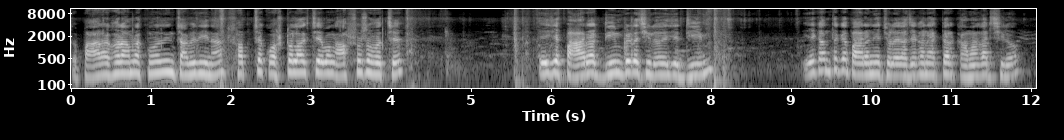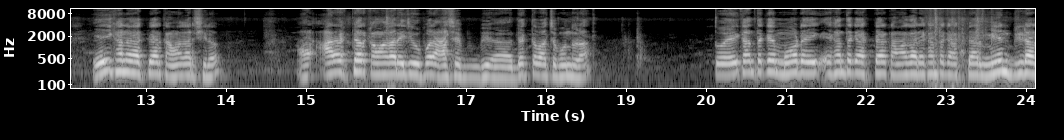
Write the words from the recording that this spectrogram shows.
তো পাড়া ঘরে আমরা কোনো দিন চাবি দিই না। সবচেয়ে কষ্ট লাগছে এবং আফসোসও হচ্ছে। এই যে পায়রার ডিম পেটেছিল, এই যে ডিম, এখান থেকে পায়রা নিয়ে চলে গেছে। এখানে এক পেয়ার কামাগার ছিল। এইখানেও এক পেয়ার কামাগার ছিল। আর আর এক পেয়ার কামাগার এই যে উপরে আছে দেখতে পাচ্ছ বন্ধুরা। তো এইখান থেকে মোট এই এখান থেকে এক পেয়ার কামাগার, এখান থেকে এক পেয়ার মেন ব্রিডার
